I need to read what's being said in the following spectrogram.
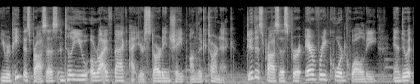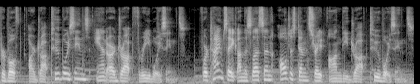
You repeat this process until you arrive back at your starting shape on the guitar neck. Do this process for every chord quality and do it for both our drop 2 voicings and our drop 3 voicings. For time's sake on this lesson, I'll just demonstrate on the drop 2 voicings.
